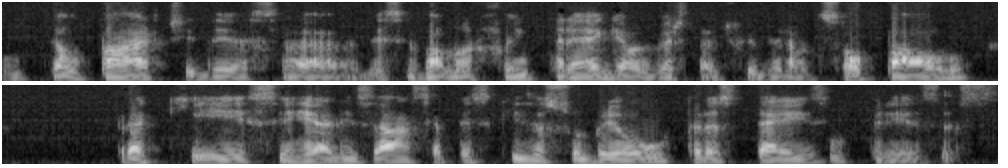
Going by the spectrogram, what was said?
Então, parte dessa, desse valor foi entregue à Universidade Federal de São Paulo para que se realizasse a pesquisa sobre outras 10 empresas.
